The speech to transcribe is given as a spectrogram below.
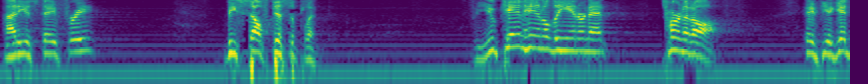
How do you stay free? Be self disciplined. If you can't handle the internet, turn it off. If you get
